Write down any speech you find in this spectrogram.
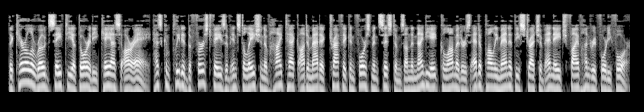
the Kerala Road Safety Authority has completed the first phase of installation of high-tech automatic traffic enforcement systems on the 98 km Edappally-Mannuthy stretch of NH 544.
